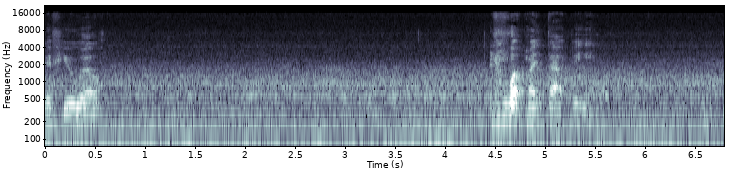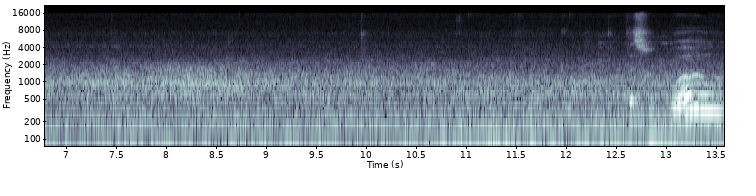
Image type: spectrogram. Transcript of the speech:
if you will. And what might that be? This, whoa.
